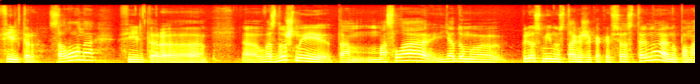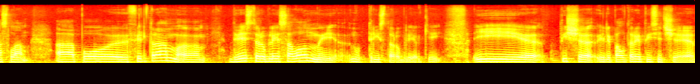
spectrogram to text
фильтр салона, фильтр э, э, воздушный, там масла, я думаю, плюс-минус так же, как и все остальное, ну, по маслам. А по фильтрам э, 200 рублей салонный, ну, 300 рублей, окей. И тысяча или полторы тысячи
